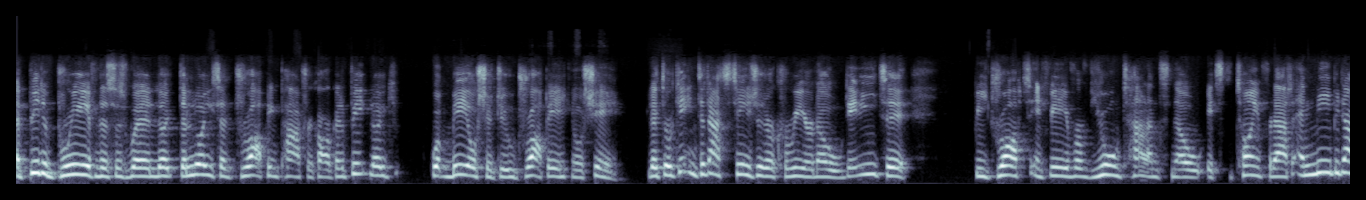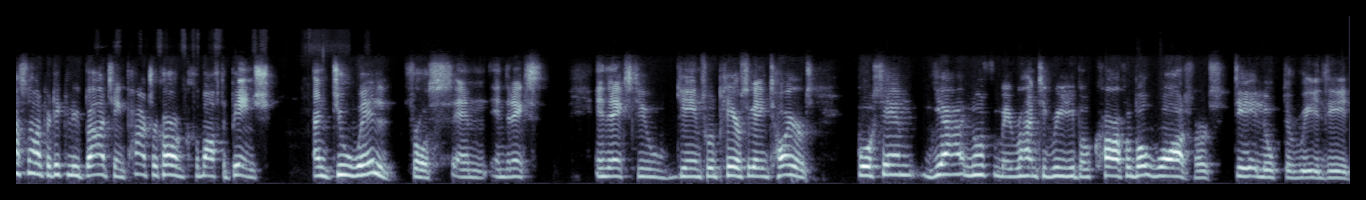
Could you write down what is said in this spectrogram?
a bit of braveness as well. Like the likes of dropping Patrick Horgan, a bit like what Mayo should do, drop Aidan O'Shea. Like they're getting to that stage of their career now. They need to be dropped in favour of young talents now. It's the time for that. And maybe that's not a particularly bad thing. Patrick Horgan come off the bench and do well for us um, in the next in the next few games when players are getting tired. But um, yeah, not for me ranting really about Cork, about Waterford. They look the real deal.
